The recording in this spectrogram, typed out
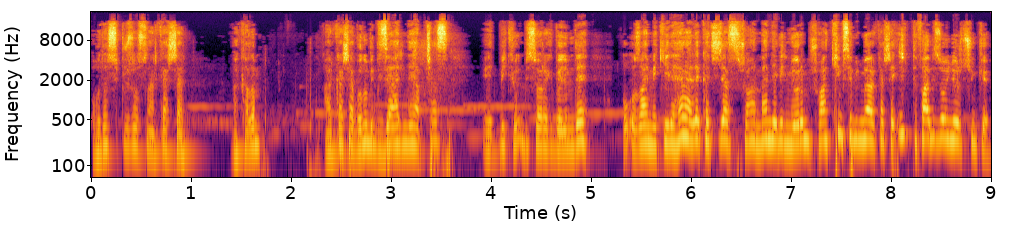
O da sürpriz olsun arkadaşlar. Bakalım. Arkadaşlar bunu bir dizi halinde yapacağız. Evet bir, bir sonraki bölümde o uzay mekiğiyle herhalde kaçacağız. Şu an ben de bilmiyorum. Şu an kimse bilmiyor arkadaşlar. İlk defa biz oynuyoruz çünkü.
